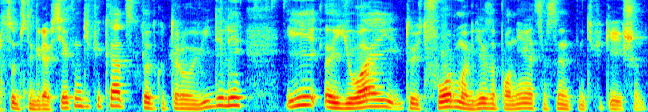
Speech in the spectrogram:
собственно говоря, всех нотификаций, тот, который вы видели и UI, то есть форма, где заполняется Send Notification.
